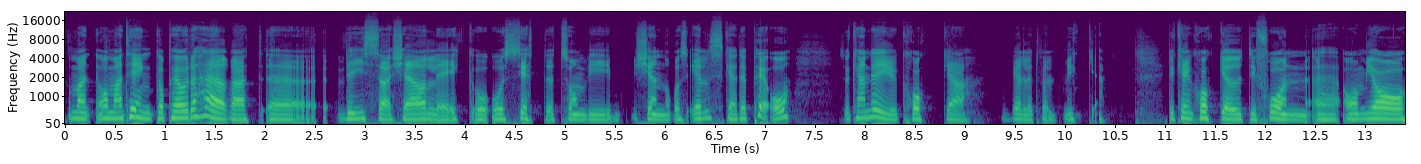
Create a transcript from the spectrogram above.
om man, om man tänker på det här att eh, visa kärlek och, och sättet som vi känner oss älskade på, så kan det ju krocka väldigt, väldigt mycket. Det kan krocka utifrån eh, om jag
